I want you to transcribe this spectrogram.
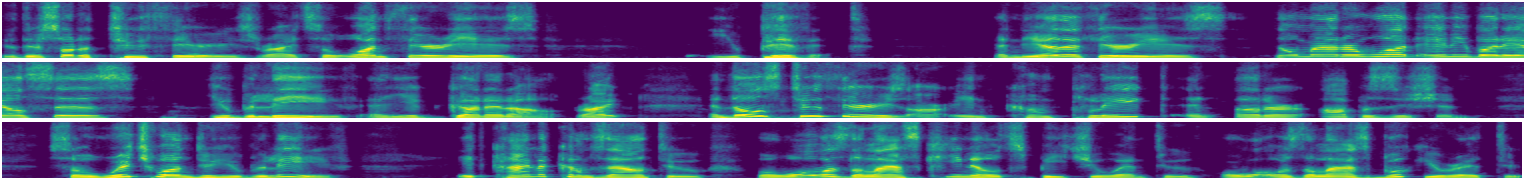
you know, there's sort of two theories, right? So one theory is you pivot. And the other theory is no matter what anybody else says, you believe and you gut it out, right? And those two theories are in complete and utter opposition. So, which one do you believe? It kind of comes down to, well, what was the last keynote speech you went to, or what was the last book you read to?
